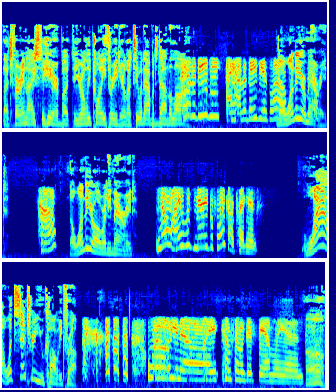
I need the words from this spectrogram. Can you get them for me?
That's very nice to hear, but you're only 23, dear. Let's see what happens down the line. I have a baby. I have a baby as well. No wonder you're married. How? No wonder you're already married. No, I was married before I got pregnant. Wow, what century are you calling from? well, you know, I come from a good family, and Oh,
